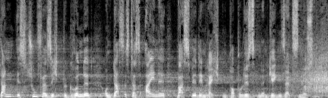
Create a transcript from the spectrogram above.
Dann ist Zuversicht begründet und das ist das eine, was wir den rechten Populisten entgegensetzen müssen.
